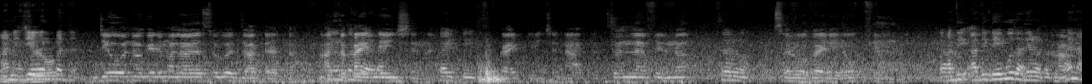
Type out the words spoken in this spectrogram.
आणि जेवण पद्धत जेवण वगैरे मला सगळं जात आहे आता. जेवण आता पण काही टेन्शन नाही. काही ते काही टेन्शन नाही. आता चलणं फिरणं सर्व. सर्व काही ओके आधी आधी डेंग्यू झालेला होता हा, है ना?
